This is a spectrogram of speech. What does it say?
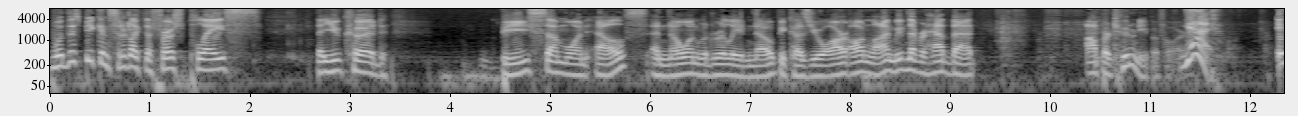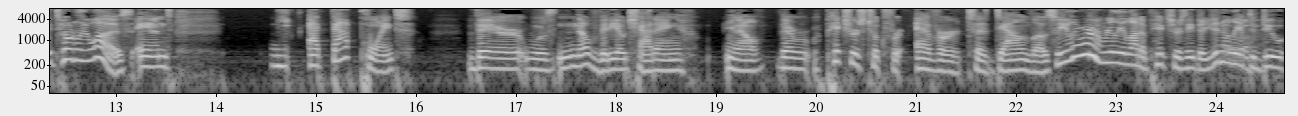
would this be considered like the first place that you could be someone else and no one would really know because you are online? We've never had that opportunity before. Yeah, it totally was. And at that point, there was no video chatting. You know, there were, pictures took forever to download, so there weren't really a lot of pictures either. You didn't really have to do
